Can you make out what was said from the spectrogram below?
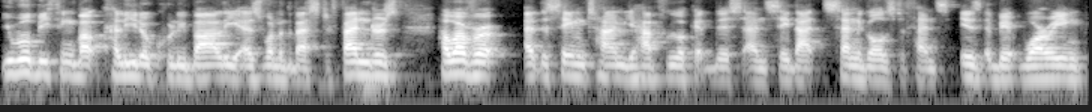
You will be thinking about Kalidou Koulibaly as one of the best defenders. However, at the same time, you have to look at this and say that Senegal's defense is a bit worrying.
